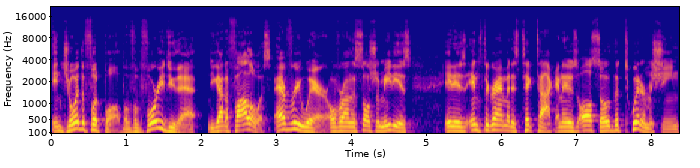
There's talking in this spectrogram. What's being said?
enjoy the football. But before you do that, you got to follow us everywhere over on the social medias. It is Instagram, it is TikTok, and it is also the Twitter machine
